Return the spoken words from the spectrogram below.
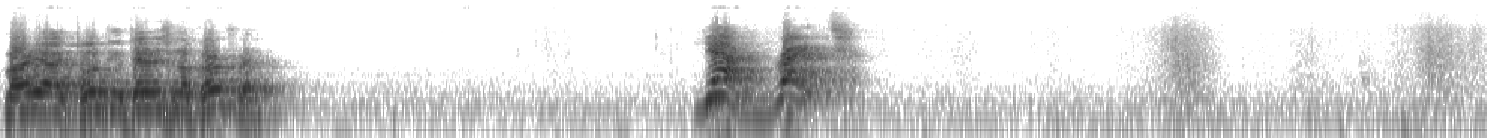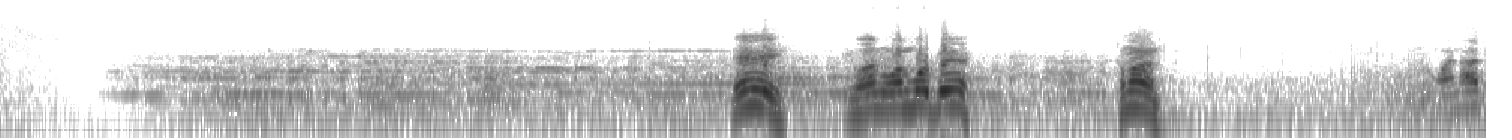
Maria, I told you there is no girlfriend. Yeah, Hey, you want one more beer? Come on. Why not?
